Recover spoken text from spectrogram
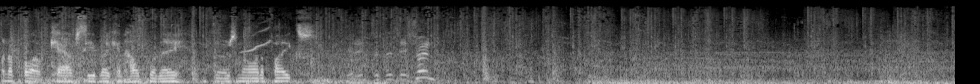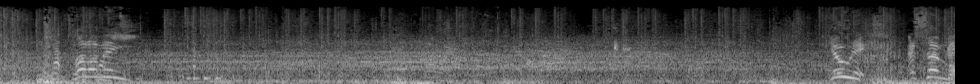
I'm gonna pull out Cav, see if I can help with A. If there's no other pikes. Get into position! We captured the Follow me! Units! Assemble!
